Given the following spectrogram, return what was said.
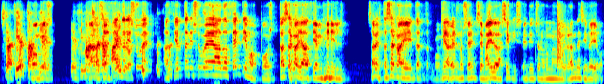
Si aciertan, Con que- bien. Y encima Claro, si sacan para aciertan y, ellos. sube, aciertan y sube a dos céntimos, pues te has sacado ya 100.000. ¿Sabes? Ahí. ta- ta- Pues mira, a ver, no sé, se me ha ido las X. He dicho los números muy grandes y no llego.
